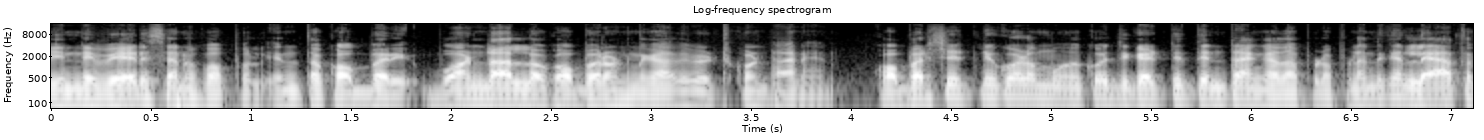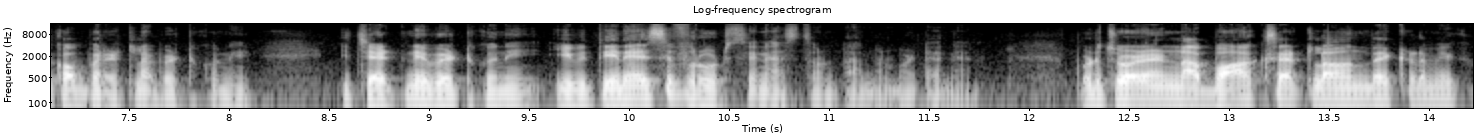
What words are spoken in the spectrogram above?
ఇన్ని వేరుశెనగ పప్పులు ఇంత కొబ్బరి బోండాల్లో కొబ్బరి ఉంటుంది కదా అది పెట్టుకుంటా నేను. కొబ్బరి చట్నీ కూడా ము- కొంచెం గట్టి తింటాం కదా అప్పుడప్పుడు. అందుకని లేత కొబ్బరి ఇట్లా పెట్టుకుని ఈ చట్నీ పెట్టుకుని ఇవి తినేసి ఫ్రూట్స్ తినేస్తుంటాను అనమాట నేను. ఇప్పుడు చూడండి నా బాక్స్ ఎట్లా ఉంది ఇక్కడ మీకు?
